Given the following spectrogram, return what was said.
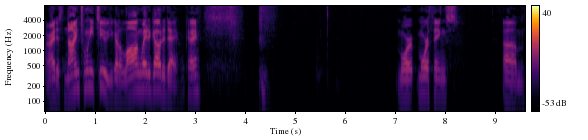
All right, it's 922. You got a long way to go today, okay? more more things. Um,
